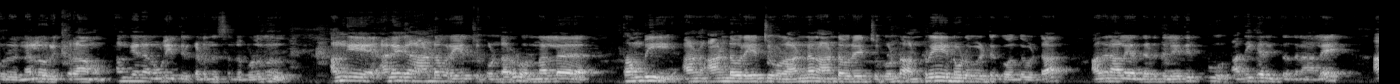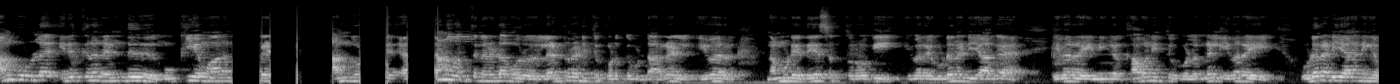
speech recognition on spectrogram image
ஒரு நல்ல ஒரு கிராமம். அங்கே நான் ஊழியத்தில் கடந்து சென்ற பொழுது அங்கே அநேக ஆண்டவரை ஏற்றுக்கொண்டார்கள். ஒரு நல்ல தம்பி ஆண்- ஆண்டவரை ஏற்று அண்ணன் ஆண்டவரை ஏற்றுக்கொண்டு அன்றே என்னோட வீட்டுக்கு வந்து விட்டார். அதனாலே அந்த இடத்துல எதிர்ப்பு அதிகரித்ததுனாலே அங்குள்ள இருக்கிற ரெண்டு முக்கியமான அங்கு ராணுவத்தினரிடம் ஒரு லெட்டர் அடித்து கொடுத்து விட்டார்கள். இவர் நம்முடைய தேச துரோகி. இவரை உடனடியாக இவரை நீங்கள் கவனித்துக் கொள்ளுங்கள். இவரை உடனடியாக நீங்க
